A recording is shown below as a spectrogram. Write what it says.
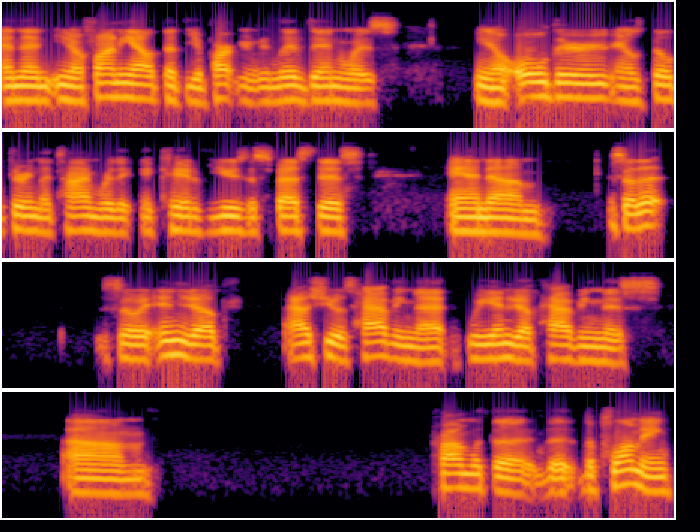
and then you know finding out that the apartment we lived in was you know older and it was built during the time where they, it could have used asbestos, and um, so that so it ended up as she was having that, we ended up having this um, problem with the, the the plumbing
